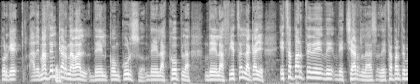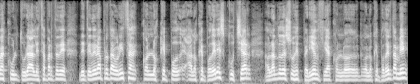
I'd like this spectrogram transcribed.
porque además del carnaval, del concurso, de las coplas, de las fiestas en la calle, esta parte de, charlas, de esta parte más cultural, esta parte de, tener a protagonistas con los que a los que poder escuchar hablando de sus experiencias, con, los que poder también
